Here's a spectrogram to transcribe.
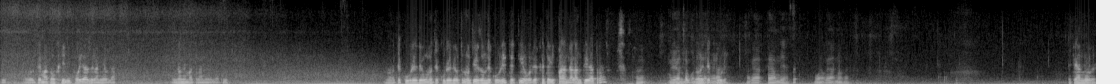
tío. Te mata un gilipollas de la niebla. Y no le mata la niebla, tío. No, te cubres de uno, te cubres de otro, no tienes dónde cubrirte, tío, porque es que te disparan de adelante y de atrás. A ver, yo ya estoy no, no te cubre. No queda, quedan 10. Bueno, quedan 9. Te quedan 9.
